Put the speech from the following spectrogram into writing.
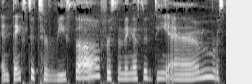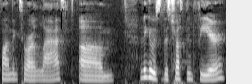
and thanks to Teresa for sending us a DM, responding to our last, um, I think it was the Trust and Fear.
